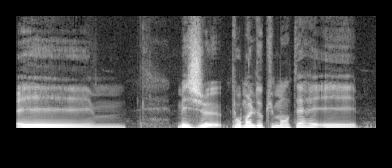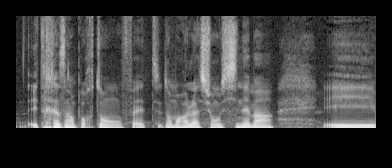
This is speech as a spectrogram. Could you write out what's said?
et mais je, pour moi, le documentaire est, est, très important en fait dans ma relation au cinéma. Et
